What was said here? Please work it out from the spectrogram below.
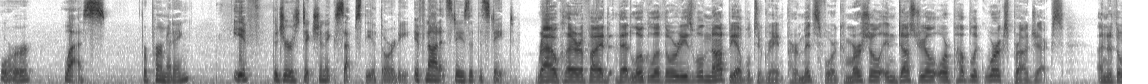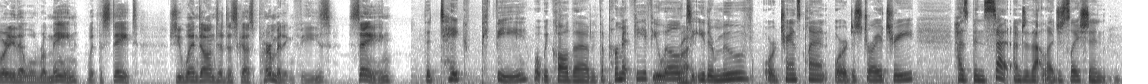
or less for permitting if the jurisdiction accepts the authority. If not, it stays at the state. Rowe clarified that local authorities will not be able to grant permits for commercial, industrial, or public works projects an authority that will remain with the state. She went on to discuss permitting fees, saying, the take fee, what we call the, the permit fee, if you will, right. to either move or transplant or destroy a tree, has been set under that legislation.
